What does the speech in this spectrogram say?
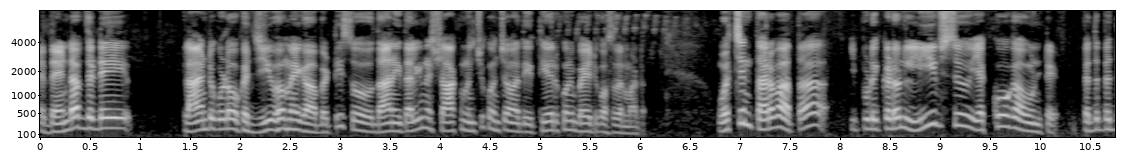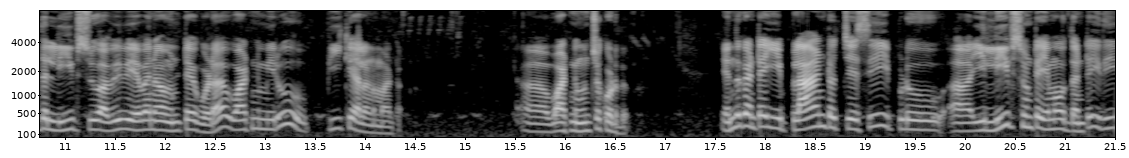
at the end of the day plant కూడా ఒక జీవమే కాబట్టి సో దానికి తగిలిన షాక్ నుంచి కొంచెం అది తేరుకొని బయటకు వస్తుంది అనమాట వచ్చిన తర్వాత ఇప్పుడు ఇక్కడ లీవ్స్ ఎక్కువగా ఉంటే పెద్ద పెద్ద లీవ్స్ అవి ఇవి ఏవైనా ఉంటే కూడా వాటిని మీరు పీకేయాలన్నమాట. వాటిని ఉంచకూడదు. ఎందుకంటే ఈ ప్లాంట్ వచ్చేసి ఇప్పుడు ఈ లీవ్స్ ఉంటే ఏమవుద్దంటే ఇది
